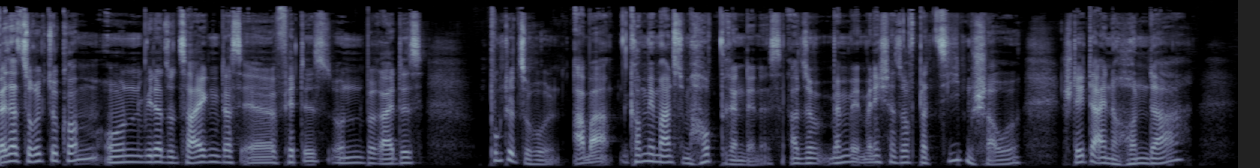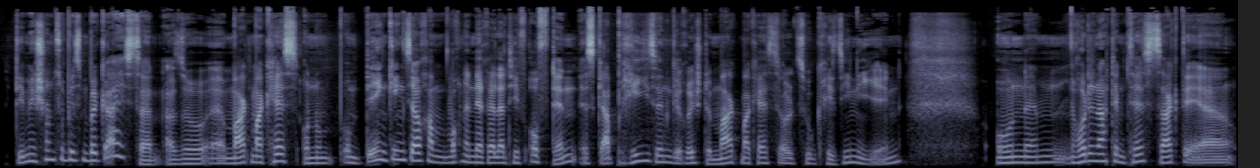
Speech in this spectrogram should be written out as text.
besser zurückzukommen und wieder zu zeigen, dass er fit ist und bereit ist, Punkte zu holen. Aber kommen wir mal zum Hauptrennen, Dennis. Also, wenn, wenn ich da so auf Platz 7 schaue, steht da eine Honda die mich schon so ein bisschen begeistert. Also äh, Marc Marquez. Und um, um den ging es ja auch am Wochenende relativ oft, denn es gab Riesengerüchte. Marc Marquez soll zu Cresini gehen. Und ähm, heute nach dem Test sagte er,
